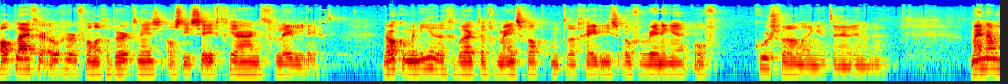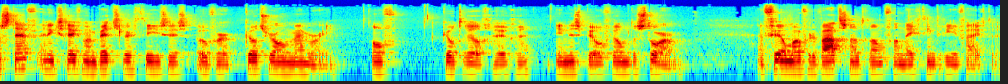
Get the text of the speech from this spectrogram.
Wat blijft er over van een gebeurtenis als die 70 jaar in het verleden ligt? Welke manieren gebruikt de gemeenschap om tragedies, overwinningen of koersveranderingen te herinneren? Mijn naam is Stef en ik schreef mijn bachelor thesis over cultural memory, of cultureel geheugen, in de speelfilm The Storm. Een film over de watersnoodramp van 1953.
